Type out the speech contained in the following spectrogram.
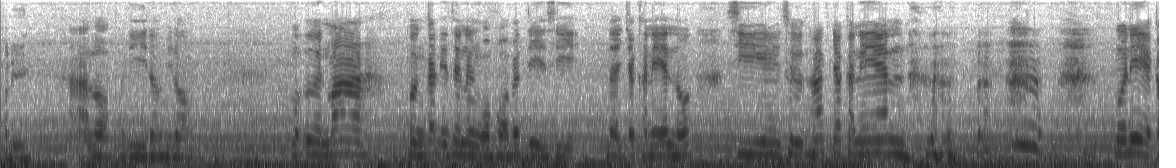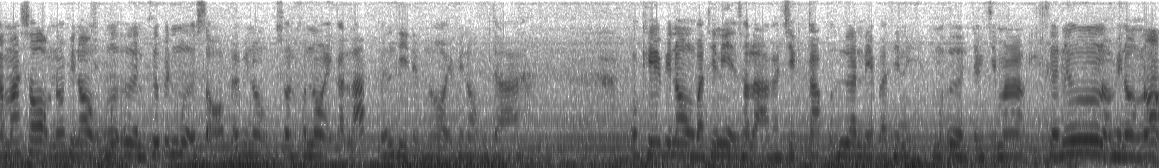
พอดี หารอบพอดีเนาะพี่น้องมื่ออื่นมา เบิ่งกันอีกทีหนึ่งว่าพอแปตตี้สิได้จักคะแนนเนาะสิถือฮักจักคะแนนเมื่อนี้ก็มาสอบเนาะพี่น้องมืออื่นคือเป็นมือสอบแล้วพี่น้องส่วนคนหน่อยก็รับเป็นทีเรียบร้อยพี่น้องจ้าโอเคพี่น้องบัดที่นี่สลากันจิกลับเพื่อนนี่บัดที่นี่มืออื่นจังสิมาอีกเทื่อนึงเนาะพี่น้องเนาะ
